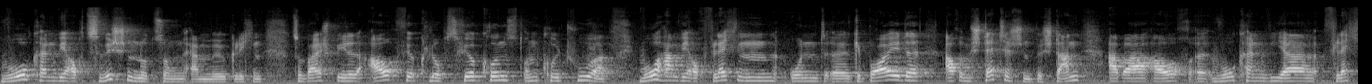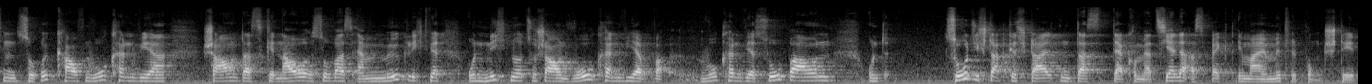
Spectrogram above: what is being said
Wo können wir auch Zwischennutzungen ermöglichen? Zum Beispiel auch für Clubs, für Kunst und Kultur. Wo haben wir auch Flächen und äh, Gebäude, auch im städtischen Bestand, aber auch äh, wo können wir Flächen zurückkaufen? Wo können wir schauen, dass genau sowas ermöglicht wird und nicht nur zu schauen, wo können wir, wo können wir so bauen und so die Stadt gestalten, dass der kommerzielle Aspekt immer im Mittelpunkt steht.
